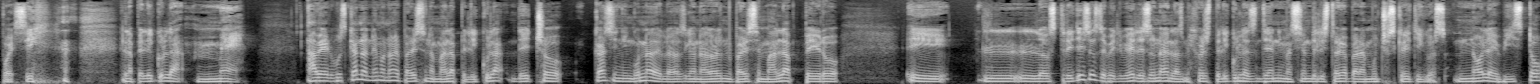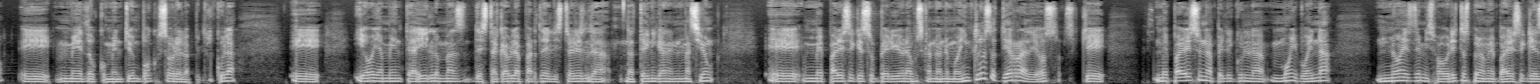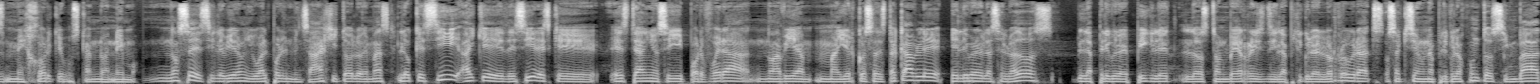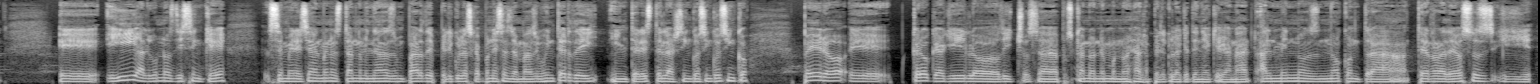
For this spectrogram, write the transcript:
Pues sí, la película Me a ver, Buscando a Nemo no me parece una mala película. De hecho, casi ninguna de las ganadoras me parece mala, pero eh, Los Trillizos de Belibel es una de las mejores películas de animación de la historia para muchos críticos. No la he visto, eh, me documenté un poco sobre la película. Eh, y obviamente ahí lo más destacable aparte de la historia es la, la técnica de animación. me parece que es superior a Buscando a Nemo. Incluso Tierra de Osos, que me parece una película muy buena. No es de mis favoritos, pero me parece que es mejor que Buscando a Nemo. No sé si le vieron igual por el mensaje y todo lo demás. Lo que sí hay que decir es que este año sí, por fuera no había mayor cosa destacable. El libro de la selva 2, la película de Piglet, los Berries y la película de los Rugrats. O sea, que hicieron una película juntos, Sinbad. Eh, y algunos dicen que se merecían al menos estar nominadas un par de películas japonesas llamadas Winter Day, Interstellar 555, pero eh, creo que aquí lo dicho, o sea, Buscando Nemo no era la película que tenía que ganar, al menos no contra Terra de Osos y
